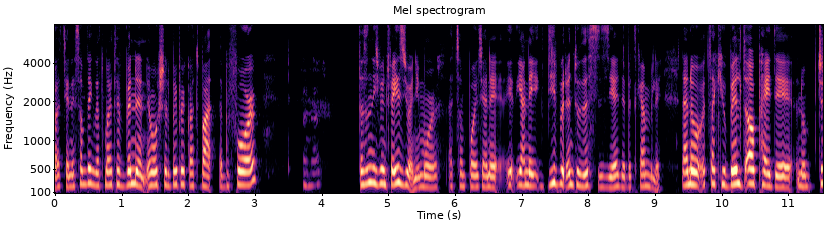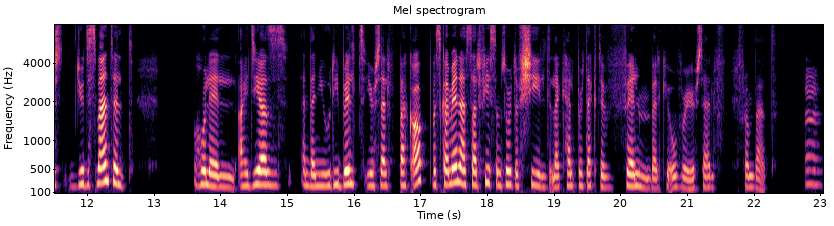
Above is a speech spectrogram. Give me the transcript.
cut يعني something that might have been an emotional paper cut ba- before Mhm. doesn't even phase you anymore at some point يعني يعني deeper into this زيادة بتكملي لأنه it's like you build up هيدي إنه just you dismantled هول ال ideas and then you rebuilt yourself back up بس كمان صار في some sort of shield like هل protective film بركي over yourself from that Mm.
